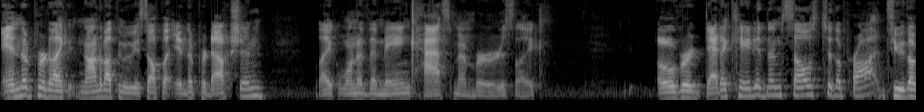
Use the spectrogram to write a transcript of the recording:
in the pro- like not about the movie itself, but in the production, like one of the main cast members, like over dedicated themselves to the pro to the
